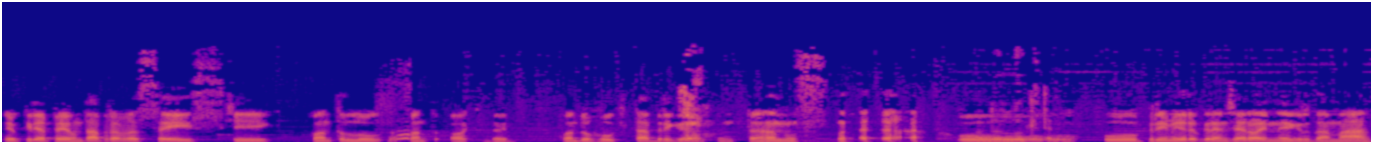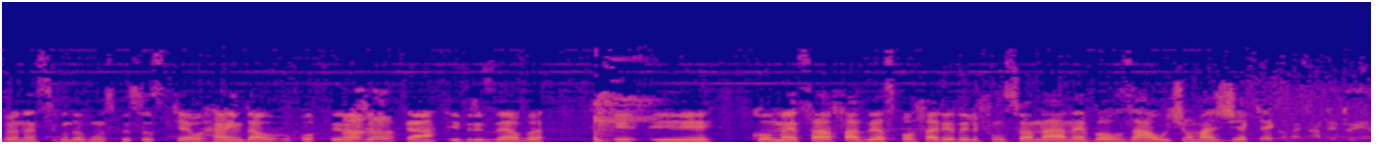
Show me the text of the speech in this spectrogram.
eu queria perguntar pra vocês que quanto Lu, quanto, ó que doido. Quando o Hulk tá brigando com Thanos, o o, o primeiro grande herói negro da Marvel, né, segundo algumas pessoas, que é o Heimdall, o porteiro de Aham. Asgard, Idris Elba, ele começa a fazer as portarias dele funcionar, né? Vou usar a última magia que é começar a destruir.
